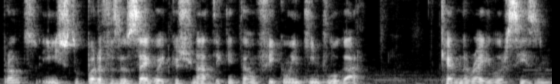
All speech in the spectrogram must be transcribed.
pronto, isto para fazer o segue que os Fnatic então ficam em quinto lugar, quer na regular season,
